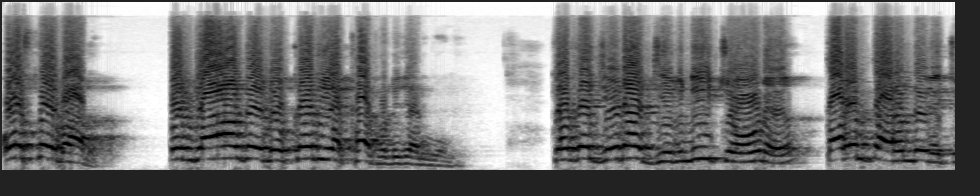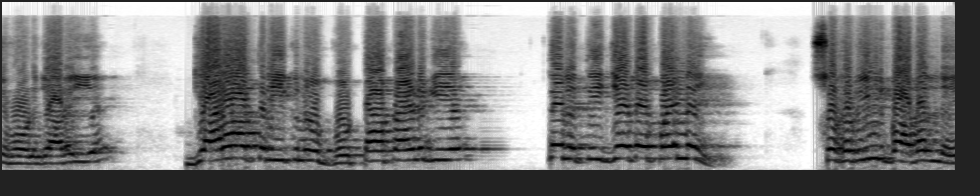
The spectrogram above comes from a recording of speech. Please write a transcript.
ਉਸ ਤੋਂ ਬਾਅਦ ਪੰਜਾਬ ਦੇ ਲੋਕਾਂ ਦੀ ਅੱਖਾਂ ਖੁੱਲ ਜਾਣਗੀਆਂ ਨੇ। ਕਿਉਂਕਿ ਜਿਹੜਾ ਜਿਵਨੀ ਚੋਣ ਤਰਨ ਤਾਰਨ ਦੇ ਵਿੱਚ ਹੋਣ ਜਾ ਰਹੀ ਹੈ 11 ਤਰੀਕ ਨੂੰ ਵੋਟਾਂ ਪੈਣਗੀਆਂ ਤੇ ਨਤੀਜੇ ਤੋਂ ਪਹਿਲਾਂ ਹੀ ਸੁਖਬੀਰ ਬਾਦਲ ਨੇ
